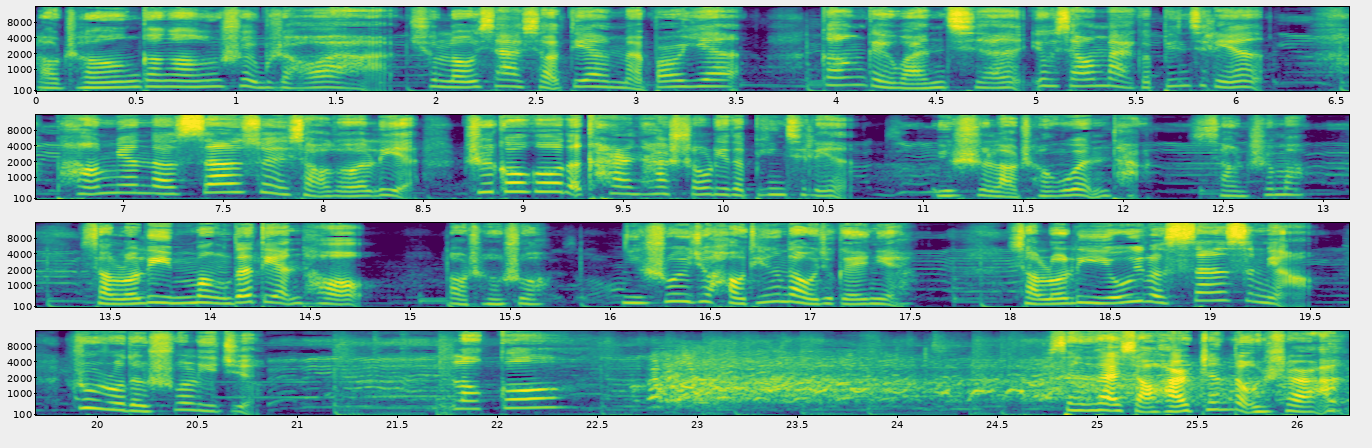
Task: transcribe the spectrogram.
老程刚刚睡不着啊，去楼下小店买包烟，刚给完钱，又想买个冰淇淋。旁边的三岁小萝莉直勾勾的看着他手里的冰淇淋，于是老程问他想吃吗？小萝莉猛地点头。老程说：“你说一句好听的，我就给你。”小萝莉犹豫了三四秒，弱弱的说了一句。老公，现在小孩真懂事啊！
